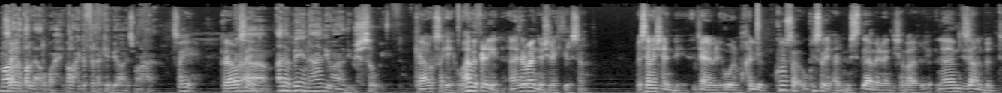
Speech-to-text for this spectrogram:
ما راح أطلع أرباحي ما راح أقفل K PIs ما راح. صحيح. كلامك صحيح. أنا بين هذه وهذه وش أسوي؟ كلامك صحيح. وهذا فعليا. أنا ترى ما عندي مشاريع كثير السنة. بس أنا إيش عندي؟ الجانب اللي هو المخلي بكون صريح اللي عندي شغاله فيه أنا design build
